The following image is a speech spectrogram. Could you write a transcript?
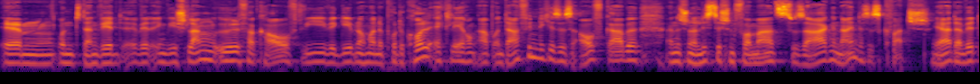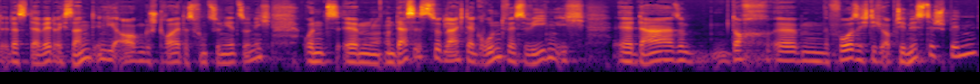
Ähm, und dann wird, wird irgendwie Schlangenöl verkauft, wie wir geben nochmal eine Protokollerklärung ab. Und da finde ich, ist es Aufgabe eines journalistischen Formats zu sagen, nein, das ist Quatsch. Ja, da wird, das, da wird euch Sand in die Augen gestreut, das funktioniert so nicht. Und, ähm, und das ist zugleich der Grund, weswegen ich äh, da so doch ähm, vorsichtig optimistisch bin,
